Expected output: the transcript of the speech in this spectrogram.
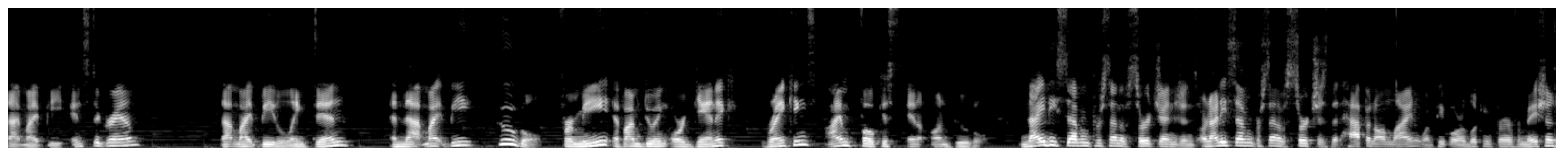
that might be Instagram, that might be LinkedIn, and that might be Google. For me, if I'm doing organic rankings, I'm focused in on Google. 97% of search engines or 97% of searches that happen online when people are looking for information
